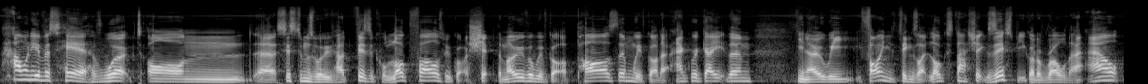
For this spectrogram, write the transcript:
How many of us here have worked on uh, systems where we've had physical log files, we've got to ship them over, we've got to parse them, we've got to aggregate them. You know, we find things like Logstash exist, but you've got to roll that out.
